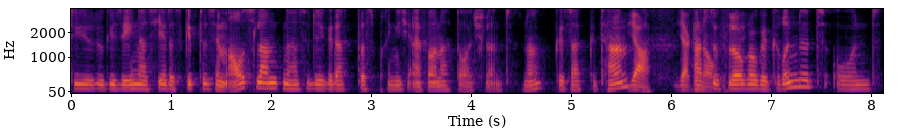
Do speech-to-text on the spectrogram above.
die du gesehen hast, hier, das gibt es im Ausland, dann hast du dir gedacht, das bringe ich einfach nach Deutschland. Ne? Gesagt, getan. Ja, ja, genau. Hast du Flogo gegründet und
